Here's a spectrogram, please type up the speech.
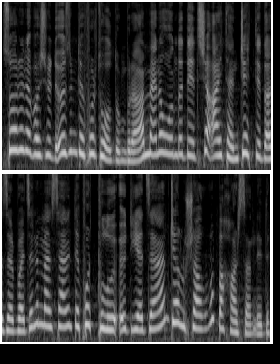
Sonra nə baş verdi? Özüm deport oldum bura. Mənə onda dedi ki, Aytən, get dedi Azərbaycana, mən sənin deport pulu ödəyəcəm, gəl uşağıma baxarsan dedi.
